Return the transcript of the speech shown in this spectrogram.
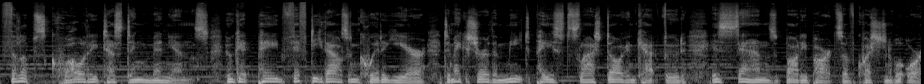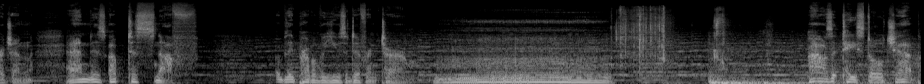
Philip's quality testing minions, who get paid 50,000 quid a year to make sure the meat paste slash dog and cat food is sans body parts of questionable origin, and is up to snuff. They probably use a different term. How's it taste, old chap?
